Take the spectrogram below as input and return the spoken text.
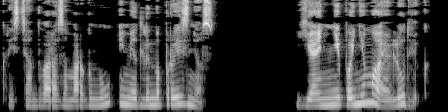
Кристиан два раза моргнул и медленно произнес. «Я не понимаю, Людвиг.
